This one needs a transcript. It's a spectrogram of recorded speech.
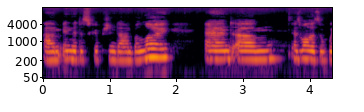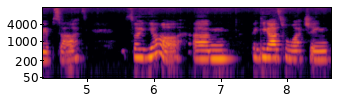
um, in the description down below and um, as well as a website. So yeah um, thank you guys for watching.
